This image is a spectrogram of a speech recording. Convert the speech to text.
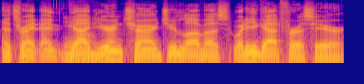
That's right. Uh, You God, know. you're in charge. You love us. What do you got for us here?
